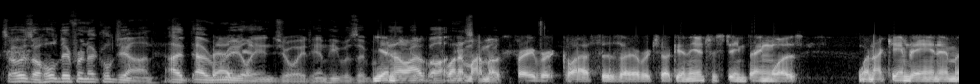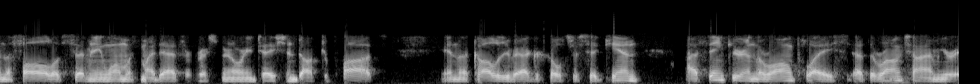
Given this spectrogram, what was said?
So it was a whole different Uncle John. I, I really enjoyed him. He was a you really know I, one of my most favorite classes I ever took. And the interesting thing was when I came to A and M in the fall of '71 with my dad for freshman orientation, Dr. Potts in the College of Agriculture said, "Ken." I think you're in the wrong place at the wrong time. Your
